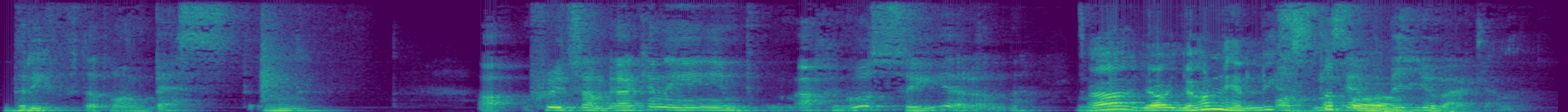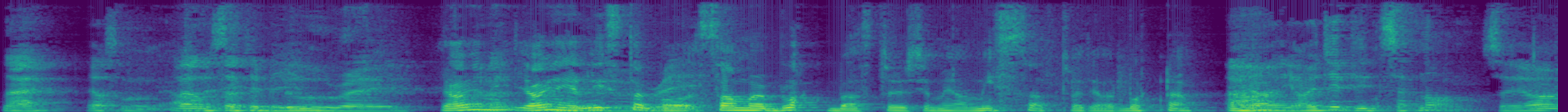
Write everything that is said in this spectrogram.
drift att vara en bäst. Mm. Ja, skitsamma. Jag kan in, ah, gå och se den. Ja, jag, jag har en hel Måste lista man se på på... bio verkligen? Nej, Jag som vänta till Blu-ray. Jag har en, jag har en hel lista på. Summer Blockbusters som jag har missat för att jag varit borta. Jag, jag har ju typ inte sett någon. Så jag...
